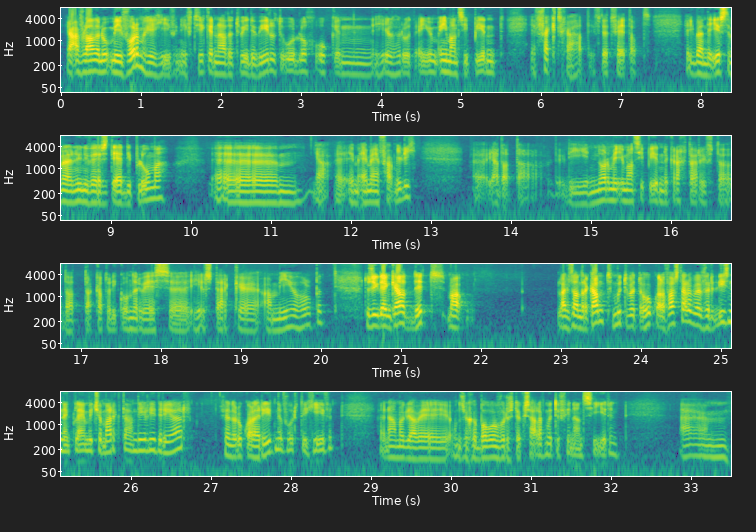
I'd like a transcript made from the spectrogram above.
ja, in Vlaanderen ook mee vormgegeven heeft. Zeker na de Tweede Wereldoorlog ook een heel groot em- emanciperend effect gehad heeft. Het feit dat ik ben de eerste met een universitair diploma ehm, ja, in mijn familie. Eh, ja, dat, dat, die enorme emanciperende kracht, daar heeft dat, dat, dat katholiek onderwijs eh, heel sterk eh, aan meegeholpen. Dus ik denk, ja, dit, maar langs de andere kant moeten we toch ook wel vaststellen, we verliezen een klein beetje marktaandeel ieder jaar. Er zijn er ook wel redenen voor te geven. Eh, namelijk dat wij onze gebouwen voor een stuk zelf moeten financieren. Ehm,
